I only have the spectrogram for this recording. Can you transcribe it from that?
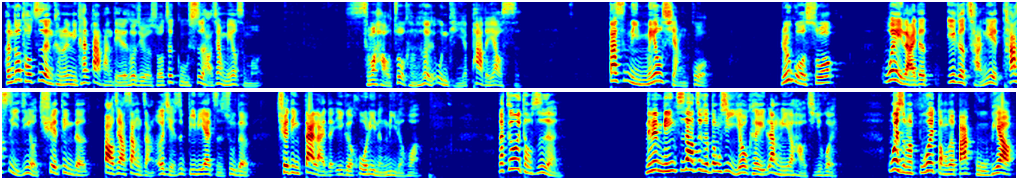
很多投资人可能你看大盘跌的时候，觉得说这股市好像没有什么什么好做，可能会有问题，怕的要死。但是你没有想过，如果说未来的一个产业它是已经有确定的报价上涨，而且是 B D I 指数的确定带来的一个获利能力的话，那各位投资人。你们明知道这个东西以后可以让你有好机会，为什么不会懂得把股票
